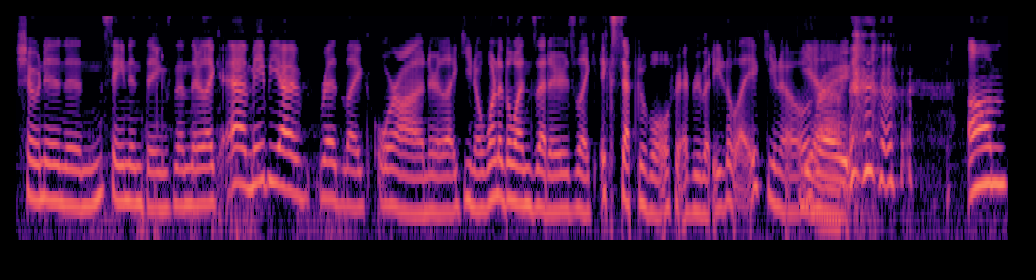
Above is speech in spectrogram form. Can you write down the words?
shonen and seinen things. Then they're like, eh, maybe I've read like Ouran or like, you know, one of the ones that is like acceptable for everybody to like, you know. Yeah. Right. Um,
